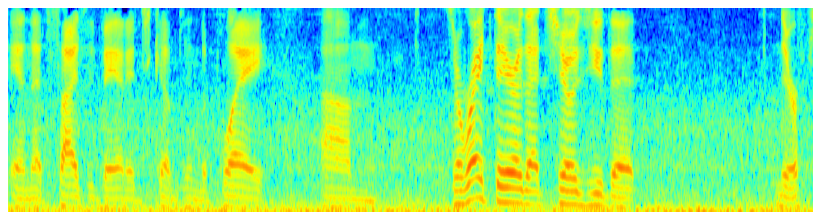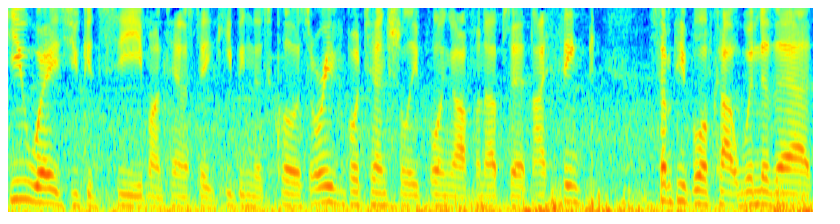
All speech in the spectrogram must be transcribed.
and that size advantage comes into play. Um, so right there, that shows you that there are a few ways you could see Montana State keeping this close, or even potentially pulling off an upset. And I think some people have caught wind of that.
